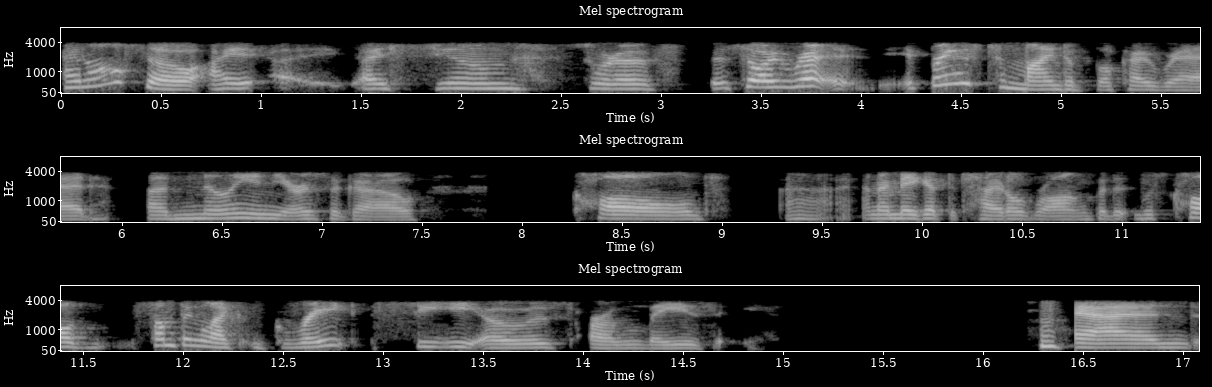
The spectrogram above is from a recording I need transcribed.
And also I, I, I assume sort of so I read it brings to mind a book I read a million years ago called uh, and I may get the title wrong, but it was called something like Great CEOs Are Lazy. Hmm. and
